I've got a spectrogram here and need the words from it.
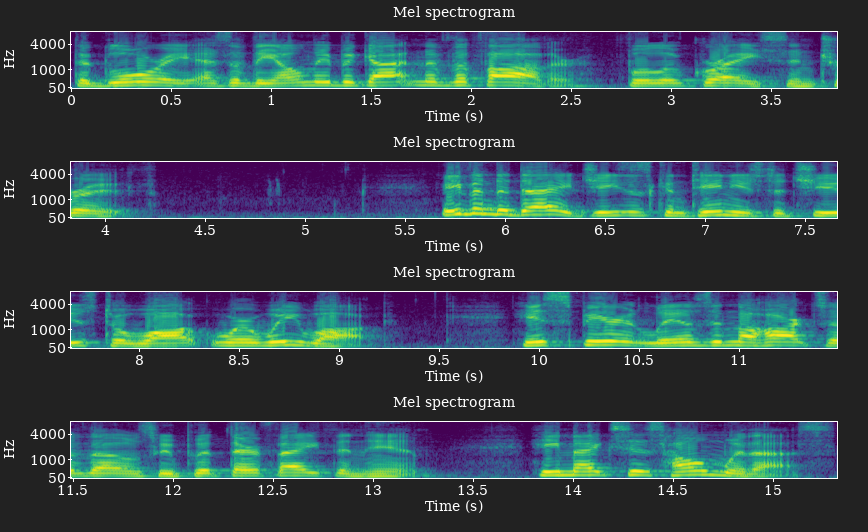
the glory as of the only begotten of the Father, full of grace and truth." Even today, Jesus continues to choose to walk where we walk. His Spirit lives in the hearts of those who put their faith in Him. He makes His home with us.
